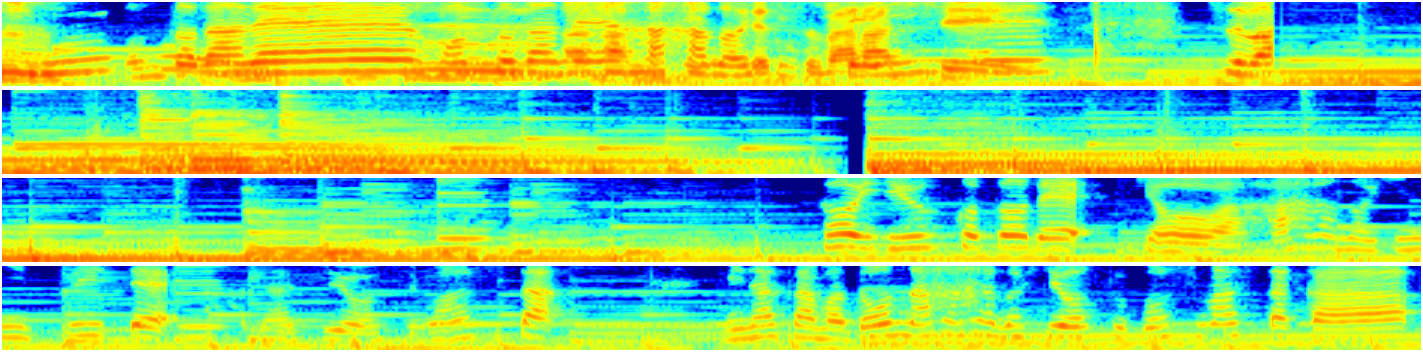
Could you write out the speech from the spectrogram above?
うん。本当だね、うん本当だね、母母の日って素晴らしいいいね。素晴ということで今日は母の日について話をしました皆様どんな母の日を過ごしましたか？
